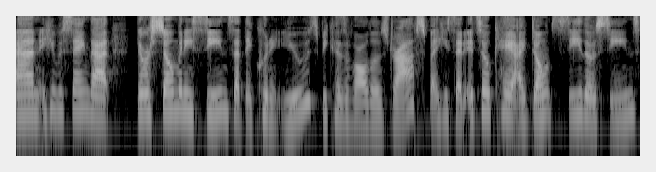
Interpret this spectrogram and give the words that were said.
and he was saying that there were so many scenes that they couldn't use because of all those drafts. But he said it's okay. I don't see those scenes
